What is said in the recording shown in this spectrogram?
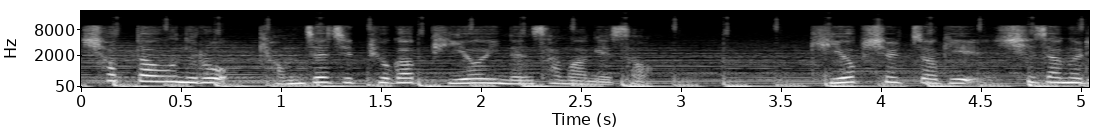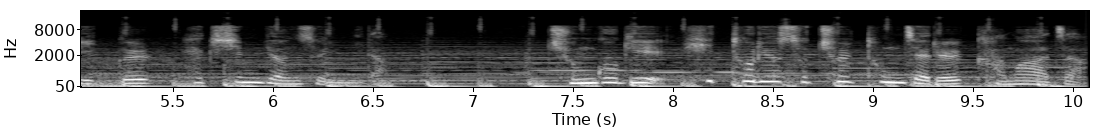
셧다운으로 경제 지표가 비어 있는 상황에서 기업 실적이 시장을 이끌 핵심 변수입니다. 중국이 히토류 수출 통제를 강화하자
